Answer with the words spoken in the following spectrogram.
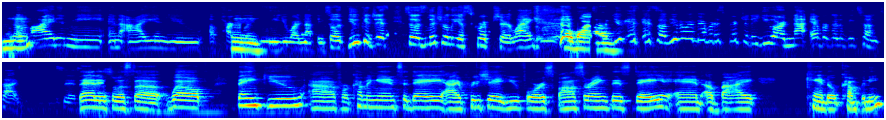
Mm-hmm. Abide in me and I in you. Apart mm. from me, you are nothing. So if you could just, so it's literally a scripture. Like, oh, wow. so, if you, it, it, so if you can remember the scripture, that you are not ever going to be tongue tied. That is what's up. Well, thank you uh, for coming in today. I appreciate you for sponsoring this day and Abide Candle Company.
